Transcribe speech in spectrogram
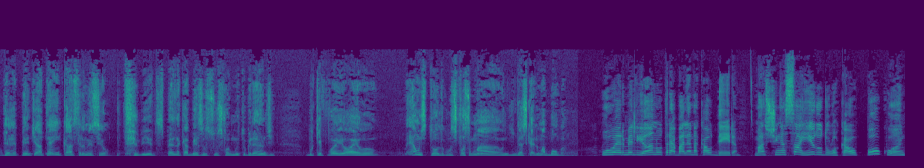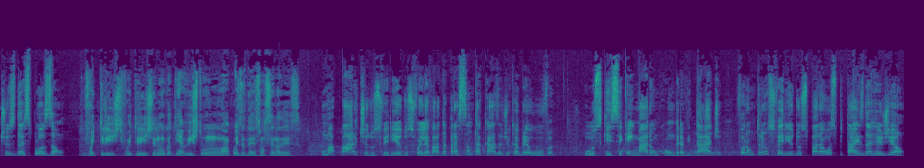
De repente, até em casa estremeceu. Tremia dos pés da cabeça, o susto foi muito grande, porque foi, olha, é um estouro como se fosse uma, tivesse caído uma bomba. O Hermeliano trabalha na caldeira, mas tinha saído do local pouco antes da explosão. Foi triste, foi triste. Eu nunca tinha visto uma coisa dessa, uma cena dessa. Uma parte dos feridos foi levada para a Santa Casa de Cabreúva. Os que se queimaram com gravidade foram transferidos para hospitais da região.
